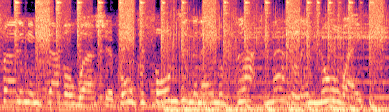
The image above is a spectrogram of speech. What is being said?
Burning and devil worship, all performed in the name of black metal in Norway.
